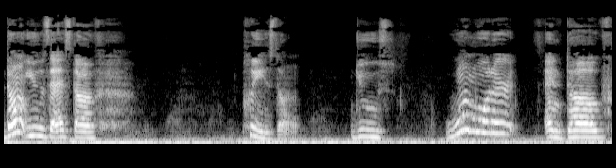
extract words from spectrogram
Don't use that stuff. Please don't. Use warm water and Dove.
